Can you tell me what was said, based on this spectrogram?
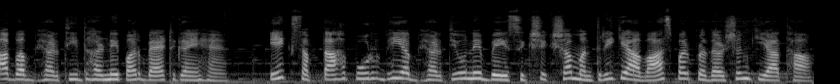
अब अभ्यर्थी धरने पर बैठ गए हैं। एक सप्ताह पूर्व भी अभ्यर्थियों ने बेसिक शिक्षा मंत्री के आवास पर प्रदर्शन किया था।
